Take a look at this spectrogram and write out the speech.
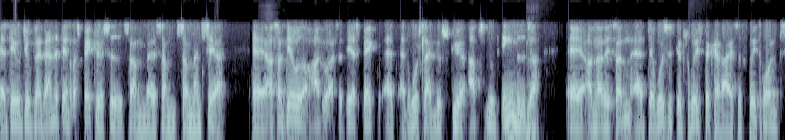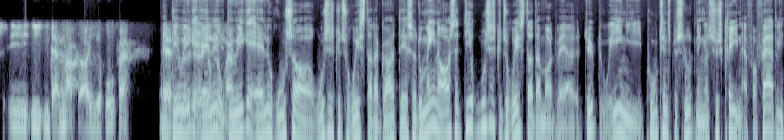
Ja, det, er jo, det er jo blandt andet den respektløshed, som, øh, som, som man ser. Øh, og så derudover har du altså det aspekt, at, at Rusland jo styrer absolut ingen midler. Øh, og når det er sådan, at øh, russiske turister kan rejse frit rundt i, i, i Danmark og i Europa, men det er jo ikke, alle, det er jo ikke alle russere og russiske turister, der gør det. Så du mener også, at de russiske turister, der måtte være dybt uenige i Putins beslutning og synes, krigen er forfærdelig,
